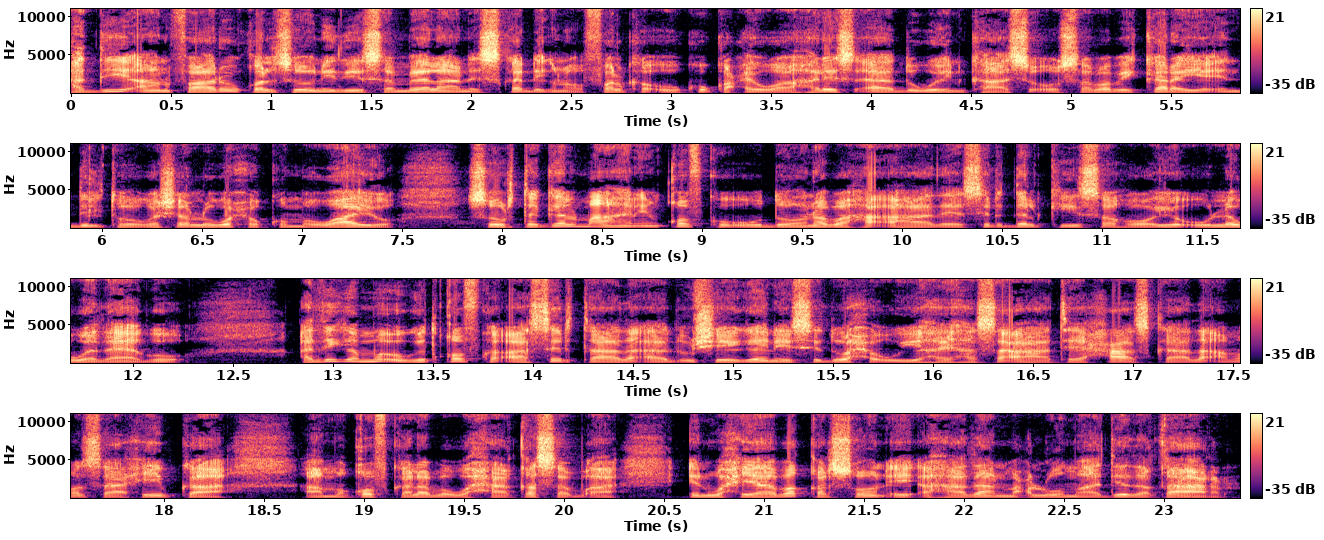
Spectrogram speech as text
haddii aan faaruuq kalsoonidiisa meel aan iska dhigno falka uu ku kacay waa halis aada u weyn kaasi oo sababi karaya in dil toogasho lagu xukumo waayo. Suurtagal ma ahan in qofka uu doonaba ha ahaadee sir dalkiisa hooyo uu la wadaago. Adiga ma ogid qofka aad sirtaada aad u sheeganaysid waxa uu yahay hase ahaatee xaaskaada ama saaxiibka ama qof kaleba waxaa qasab ah in waxyaabo qarsoon ay ahaadaan macluumaadyada qaar.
